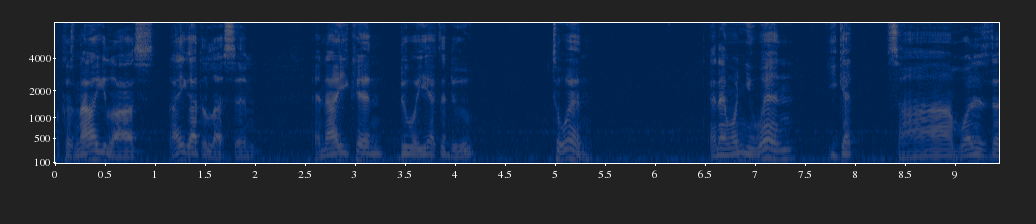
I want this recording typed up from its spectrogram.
Because now you lost, now you got the lesson, and now you can do what you have to do to win. And then when you win, you get some, what is the,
